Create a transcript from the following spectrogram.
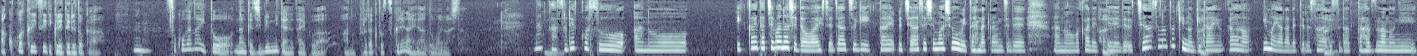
あここは食いついてくれてるとかうん。そこがないとなんか自分みたいなタイプはあのプロダクト作れないなと思いました。なんかそれこそあの一回立ち話でお会いしてじゃあ次一回打ち合わせしましょうみたいな感じであの別れて、はいで打ち合わせの時の議題が今やられてるサービスだったはずなのに、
